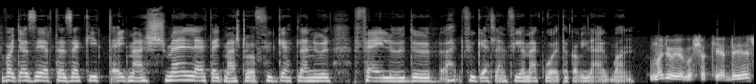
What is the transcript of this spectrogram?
vagy azért ezek itt egymás mellett, egymástól függetlenül fejlődő, hát független filmek voltak a világban? Nagyon jogos a kérdés.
